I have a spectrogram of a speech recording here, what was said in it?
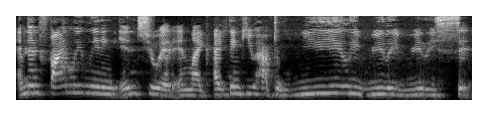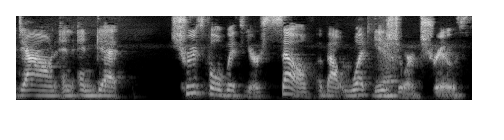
and then finally leaning into it and like i think you have to really really really sit down and and get truthful with yourself about what yeah. is your truth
